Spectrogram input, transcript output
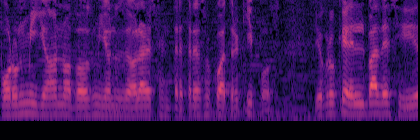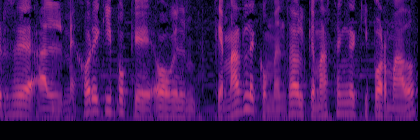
por un millón o dos millones de dólares entre tres o cuatro equipos. Yo creo que él va a decidirse al mejor equipo que, o el que más le convenza, o el que más tenga equipo armado,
